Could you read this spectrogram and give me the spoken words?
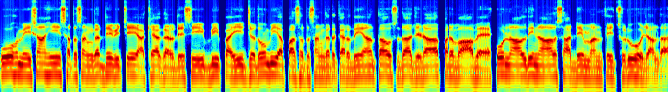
ਉਹ ਹਮੇਸ਼ਾ ਹੀ ਸਤਸੰਗਤ ਦੇ ਵਿੱਚ ਇਹ ਆਖਿਆ ਕਰਦੇ ਸੀ ਵੀ ਭਾਈ ਜਦੋਂ ਵੀ ਆਪਾਂ ਸਤਸੰਗਤ ਕਰਦੇ ਹਾਂ ਤਾਂ ਉਸ ਦਾ ਜਿਹੜਾ ਪ੍ਰਭਾਵ ਹੈ, ਉਹ ਨਾਲ ਦੀ ਨਾਲ ਸਾਡੇ ਮਨ ਤੇ ਸ਼ੁਰੂ ਹੋ ਜਾਂਦਾ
